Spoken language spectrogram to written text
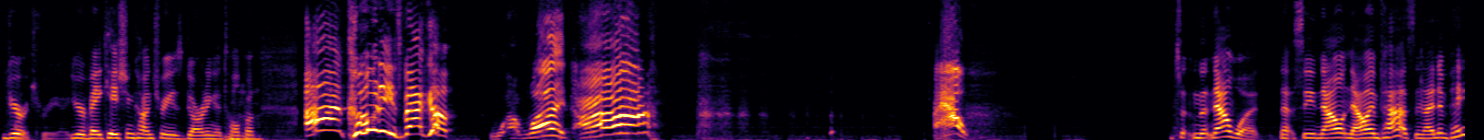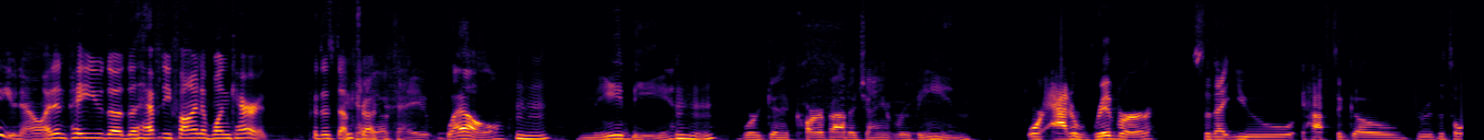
Your country. I your guess. vacation country is guarding a toll Mhm. Ah, cooties, back up! Wha- What? Ah! Ow! So, n- now what? That, see, now now I'm past, and I didn't pay you. Now I didn't pay you the the hefty fine of one carrot for this dump okay, truck. okay. Well, Mm-hmm. maybe Mm-hmm. we're gonna carve out a giant ravine or add a river so that you have to go through the toll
